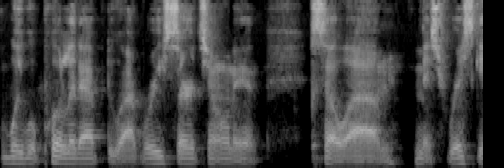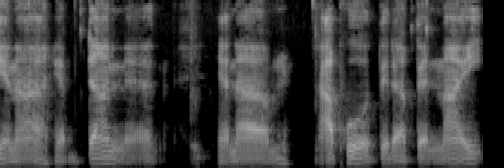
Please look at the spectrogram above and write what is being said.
we will pull it up, do our research on it." So um Miss Risky and I have done that. And um I pulled it up that night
